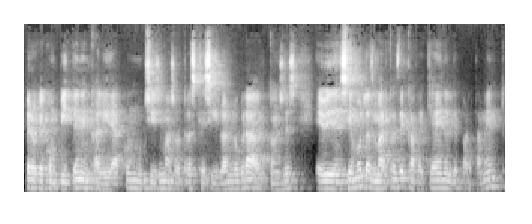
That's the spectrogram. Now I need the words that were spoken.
pero que compiten en calidad con muchísimas otras que sí lo han logrado. Entonces, evidenciemos las marcas de café que hay en el departamento,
